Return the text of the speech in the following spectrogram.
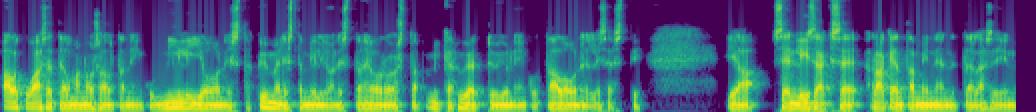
alkuasetelman osalta niin kuin miljoonista, kymmenistä miljoonista euroista, mikä hyötyy jo niin kuin taloudellisesti. Ja sen lisäksi se rakentaminen tällaisiin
